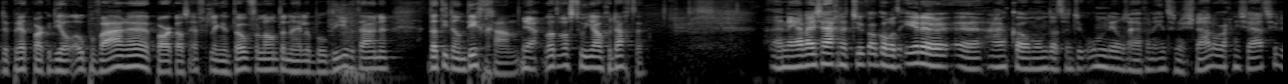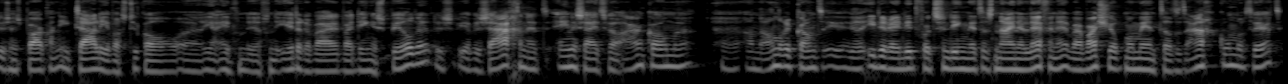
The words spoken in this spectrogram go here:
de pretparken die al open waren, parken als Efteling en Toverland en een heleboel dierentuinen, dat die dan dicht gaan. Ja. Wat was toen jouw gedachte? Nou ja, wij zagen natuurlijk ook al wat eerder uh, aankomen, omdat we natuurlijk onderdeel zijn van een internationale organisatie. Dus een Spark aan Italië was natuurlijk al uh, ja, een van de, van de eerdere waar, waar dingen speelden. Dus we zagen het enerzijds wel aankomen. Uh, aan de andere kant, iedereen, dit wordt zijn ding net als 9-11. Waar was je op het moment dat het aangekondigd werd?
